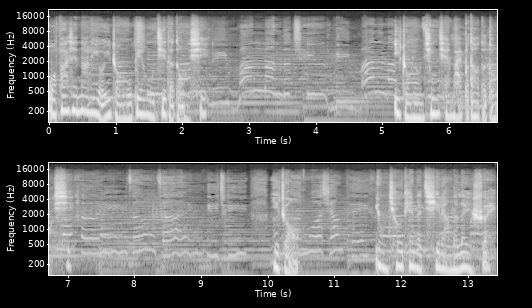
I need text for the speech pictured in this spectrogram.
我发现那里有一种无边无际的东西，一种用金钱买不到的东西，一种用秋天的凄凉的泪水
